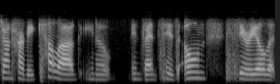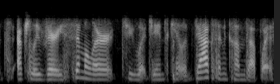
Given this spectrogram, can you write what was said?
John Harvey Kellogg, you know, invents his own cereal that's actually very similar to what James Caleb Jackson comes up with.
